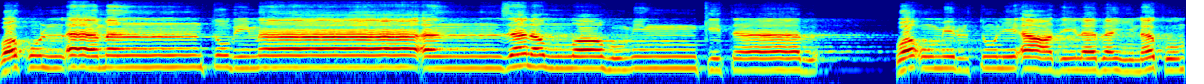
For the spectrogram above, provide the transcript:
وقل آمنت بما أنزل الله من كتاب وأمرت لأعدل بينكم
